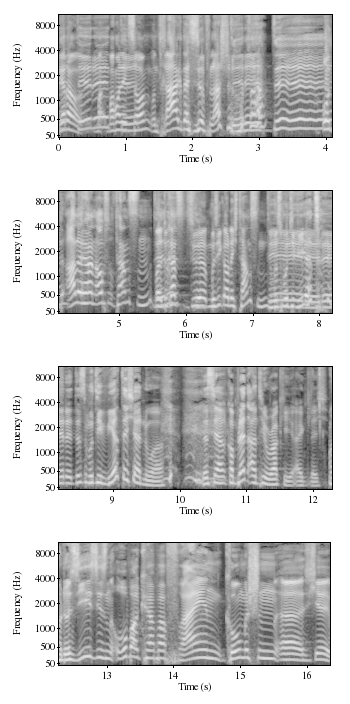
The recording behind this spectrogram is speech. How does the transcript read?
genau, ma- mach mal den Song und tragen dann diese Flasche runter. Und alle hören auf zu tanzen, weil du kannst zur Musik auch nicht tanzen, du bist motiviert. Das motiviert dich ja nur. Das ist ja komplett anti-Rocky eigentlich. Und du siehst diesen oberkörperfreien, komischen, äh, hier,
